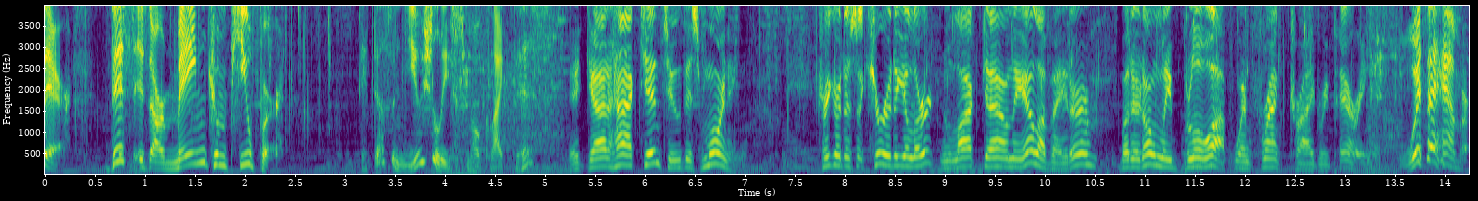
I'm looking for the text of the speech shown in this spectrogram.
There! This is our main computer. It doesn't usually smoke like this. It got hacked into this morning. Triggered a security alert and locked down the elevator, but it only blew up when Frank tried repairing it. With a hammer.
